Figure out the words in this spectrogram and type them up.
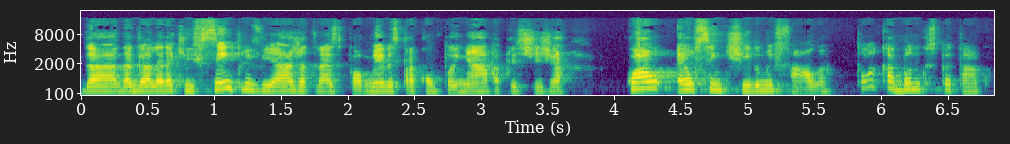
da, da galera que sempre viaja atrás do Palmeiras para acompanhar, para prestigiar. Qual é o sentido, me fala? Estão acabando com o espetáculo.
